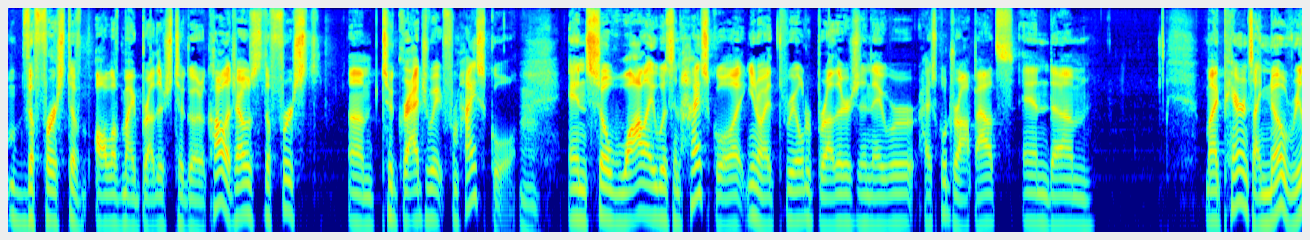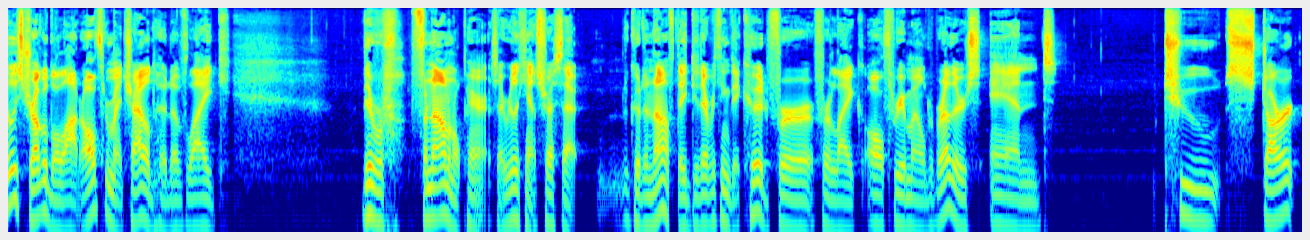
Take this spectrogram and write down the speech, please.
the first of all of my brothers to go to college. I was the first um, to graduate from high school. And so while i was in high school I, you know i had three older brothers and they were high school dropouts. And um my parents I know really struggled a lot all through my childhood of like they were phenomenal parents. I really can't stress that good enough. They did everything they could for for like all three of my older brothers. And to start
